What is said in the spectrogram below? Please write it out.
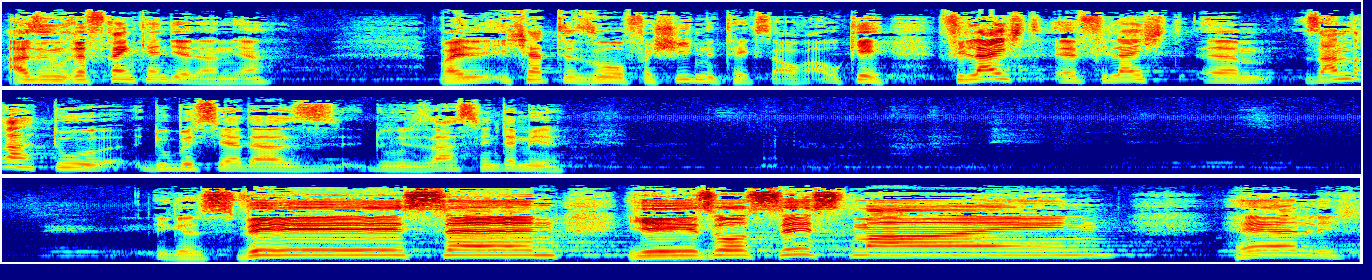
Also ein Refrain kennt ihr dann, ja? Weil ich hatte so verschiedene Texte auch. Okay, vielleicht, äh, vielleicht, ähm, Sandra, du, du bist ja da, du saßt hinter mir. Ewiges Wissen, Jesus ist mein herrliches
